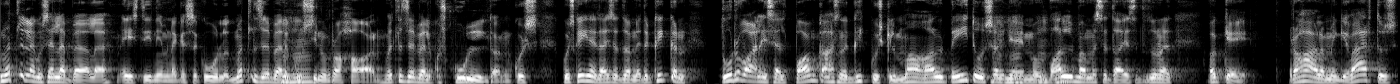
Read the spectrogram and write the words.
mõtle nagu selle peale, Eesti inimene, kes sa kuulud, mõtle selle peale mm, -hmm. kus Mhm. sinu raha on, mõtle selle peale, kus kuld on, kus, kus kõik need asjad on, need kõik on turvaliselt pangas, nad kõik kuskil maa all peidus on ju ja me Mhm, mhm. valvame seda ja sa tunned, okei okay, rahal on mingi väärtus,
